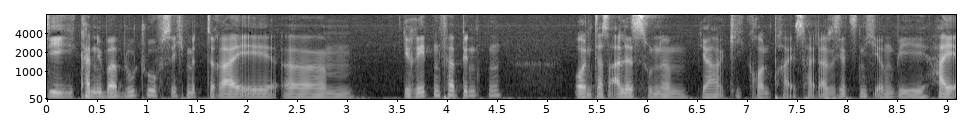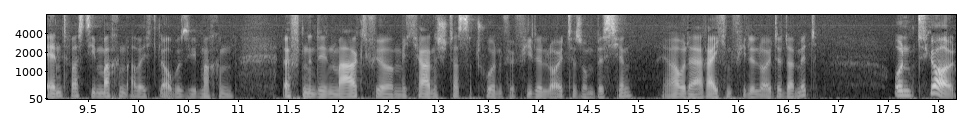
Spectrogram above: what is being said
Die kann über Bluetooth sich mit drei ähm, Geräten verbinden und das alles zu einem ja, Geekron-Preis halt. Also ist jetzt nicht irgendwie High-End, was die machen, aber ich glaube, sie machen, öffnen den Markt für mechanische Tastaturen für viele Leute so ein bisschen. Ja, oder erreichen viele Leute damit. Und ja,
